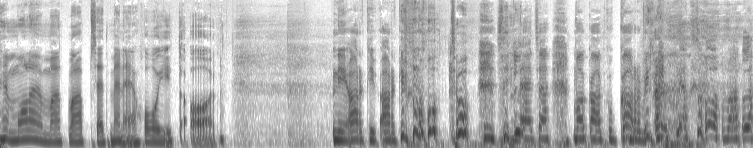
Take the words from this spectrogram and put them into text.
molemmat lapset menee hoitoon. Niin arki, arki muuttuu silleen, että sä makaat kuin karvinet ja sohvalla.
